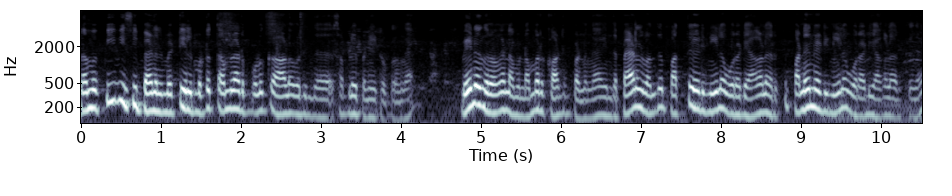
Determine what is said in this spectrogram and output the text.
நம்ம பிவிசி பேனல் மெட்டீரியல் மட்டும் தமிழ்நாடு முழுக்க ஆல் ஓவர் இந்த சப்ளை பண்ணிகிட்ருக்கோங்க வேணுங்கிறவங்க நம்ம நம்பருக்கு கான்டாக்ட் பண்ணுங்கள் இந்த பேனல் வந்து பத்து அடி நீளம் ஒரு அடி அகலம் இருக்குது பன்னெண்டு அடி நீளம் ஒரு அடி அகலம் இருக்குதுங்க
